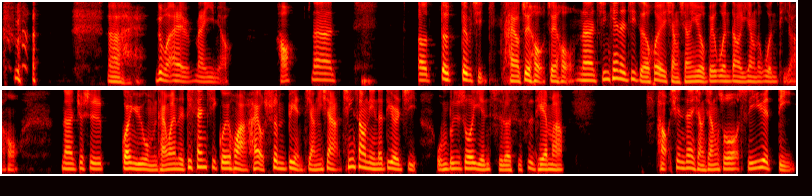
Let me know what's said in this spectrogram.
哎，这么爱卖疫苗。好，那呃，对对不起，还有最后最后，那今天的记者会，想想也有被问到一样的问题，然后那就是关于我们台湾的第三季规划，还有顺便讲一下青少年的第二季，我们不是说延迟了十四天吗？好，现在想想说，十一月底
